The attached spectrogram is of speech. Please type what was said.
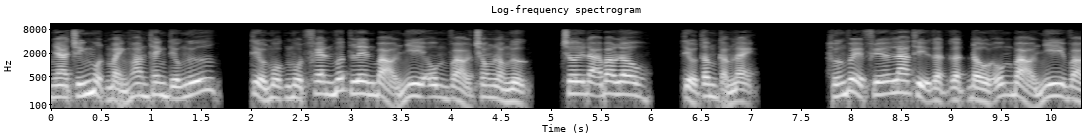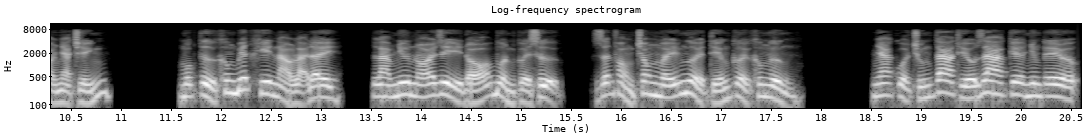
Nhà chính một mảnh hoan thanh tiếu ngữ, tiểu mục một phen vứt lên Bảo Nhi ôm vào trong lòng ngực, chơi đã bao lâu, tiểu tâm cảm lạnh. Hướng về phía La Thị gật gật đầu ôm Bảo Nhi vào nhà chính. Mục tử không biết khi nào lại đây, làm như nói gì đó buồn cười sự, dẫn phòng trong mấy người tiếng cười không ngừng. Nhà của chúng ta thiếu gia kia nhưng kêu,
